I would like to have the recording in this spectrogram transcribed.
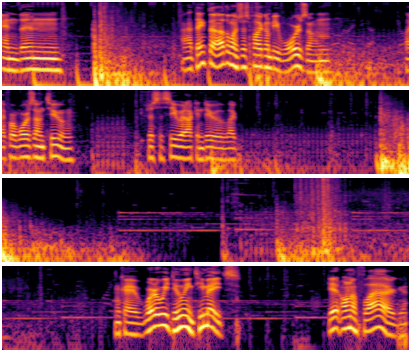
and then I think the other one's just probably gonna be Warzone, like for Warzone 2, just to see what I can do. Like, okay, what are we doing, teammates? Get on a flag.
